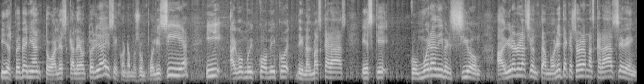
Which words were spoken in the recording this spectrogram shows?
Y después venían toda la escala de autoridades, encontramos un policía y algo muy cómico de unas mascaradas es que como era diversión, había una relación tan bonita que sobre las mascaradas se ven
